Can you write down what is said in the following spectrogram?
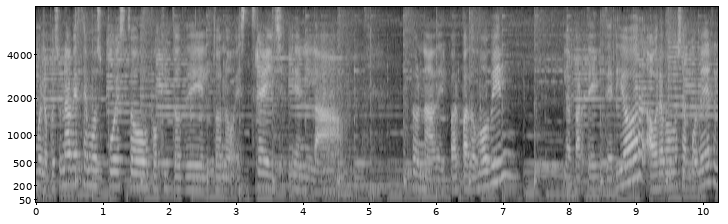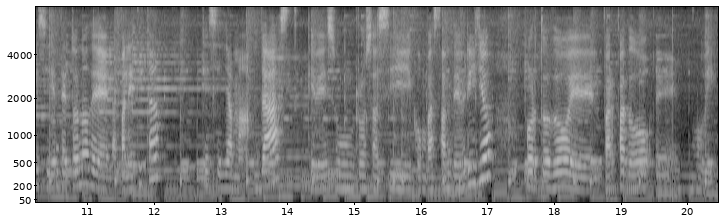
Bueno, pues una vez hemos puesto un poquito del tono Strange en la, zona del párpado móvil, la parte interior. Ahora vamos a poner el siguiente tono de la paletita que se llama Dust, que es un rosa así con bastante brillo por todo el párpado eh, móvil.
